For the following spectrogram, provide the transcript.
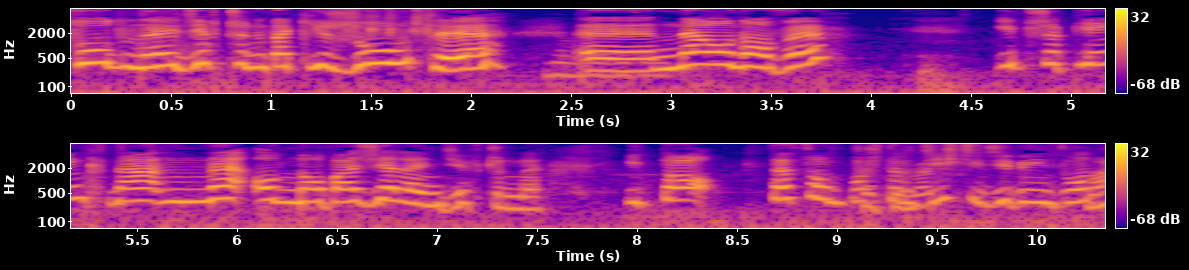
Cudny dziewczyny, taki żółty, e, neonowy. I przepiękna neonowa zieleń dziewczyny. I to te są po Co ty masz? 49 zł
